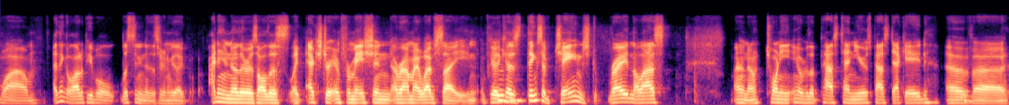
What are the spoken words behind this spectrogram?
Wow. I think a lot of people listening to this are going to be like, I didn't even know there was all this like extra information around my website because mm-hmm. things have changed, right? In the last I don't know, 20 over the past 10 years, past decade of, mm-hmm. uh,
